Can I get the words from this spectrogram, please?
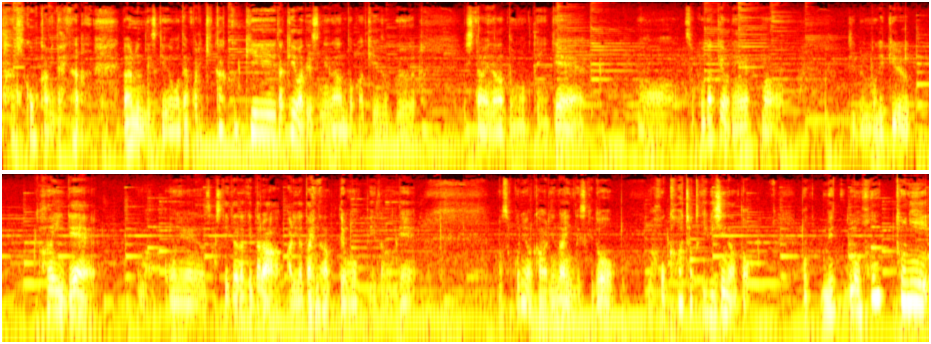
旦引こうかみたいながあるんですけどやっぱり企画系だけはですね何度か継続したいなと思っていてまあそこだけはねまあ自分のできる範囲で、まあ、応援させていただけたらありがたいなって思っていたので、まあ、そこには変わりないんですけど、まあ、他はちょっと厳しいなと。もうめもう本当に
